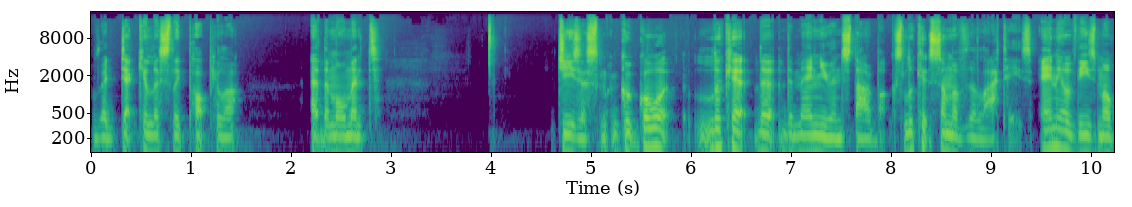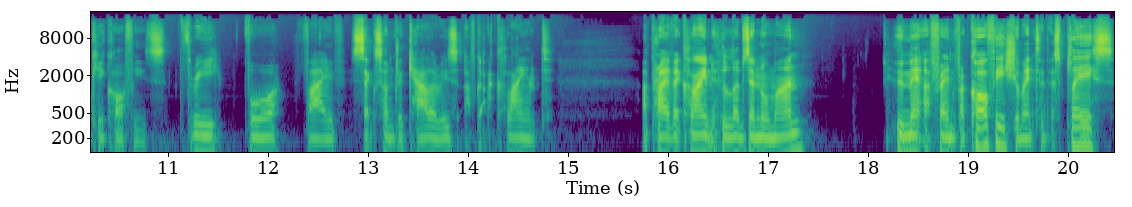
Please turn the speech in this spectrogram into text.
ridiculously popular at the moment. Jesus, go, go look at the, the menu in Starbucks. Look at some of the lattes. Any of these milky coffees, three, four, five, six hundred calories. I've got a client, a private client who lives in Oman, who met a friend for coffee. She went to this place.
